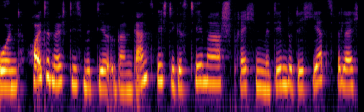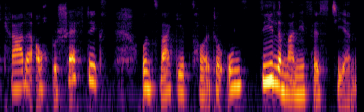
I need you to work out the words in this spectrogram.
Und heute möchte ich mit dir über ein ganz wichtiges Thema sprechen, mit dem du dich jetzt vielleicht gerade auch beschäftigst. Und zwar geht es heute ums Ziele manifestieren.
